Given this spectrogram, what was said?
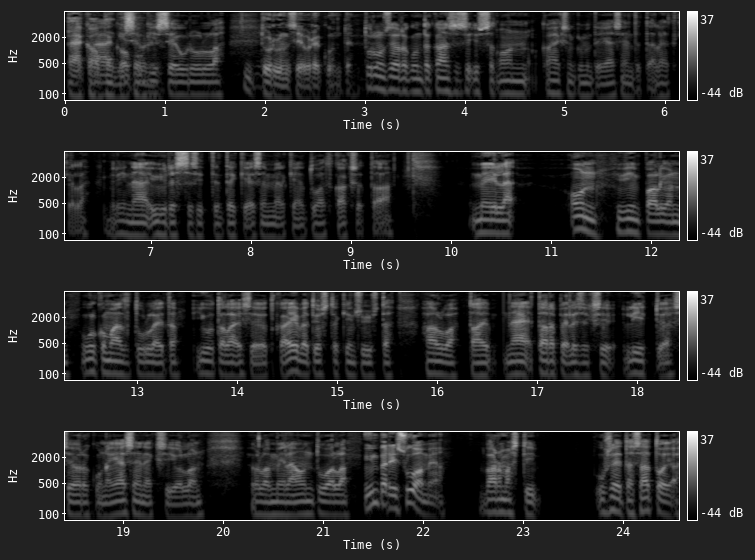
pääkaupunkiseudulla. Turun seurakunta. Turun seurakunta kanssa, jossa on 80 jäsentä tällä hetkellä. Eli nämä yhdessä sitten tekee sen melkein 1200. Meillä on hyvin paljon ulkomailta tulleita juutalaisia, jotka eivät jostakin syystä halua tai näe tarpeelliseksi liittyä seurakunnan jäseneksi, jolloin, jolloin meillä on tuolla ympäri Suomea varmasti useita satoja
